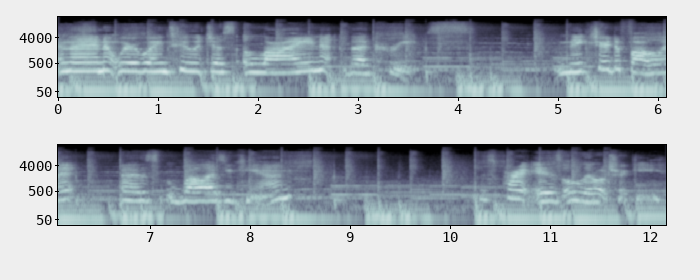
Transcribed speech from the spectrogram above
And then we're going to just line the crease. Make sure to follow it as well as you can. This part is a little tricky.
